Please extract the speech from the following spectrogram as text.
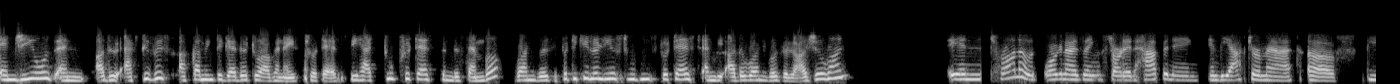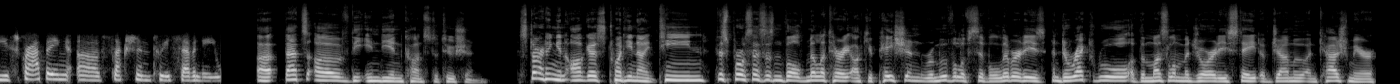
NGOs and other activists are coming together to organize protests. We had two protests in December. One was particularly a students' protest, and the other one was a larger one. In Toronto, organizing started happening in the aftermath of the scrapping of Section 370. Uh, that's of the Indian Constitution. Starting in August 2019, this process has involved military occupation, removal of civil liberties, and direct rule of the Muslim majority state of Jammu and Kashmir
